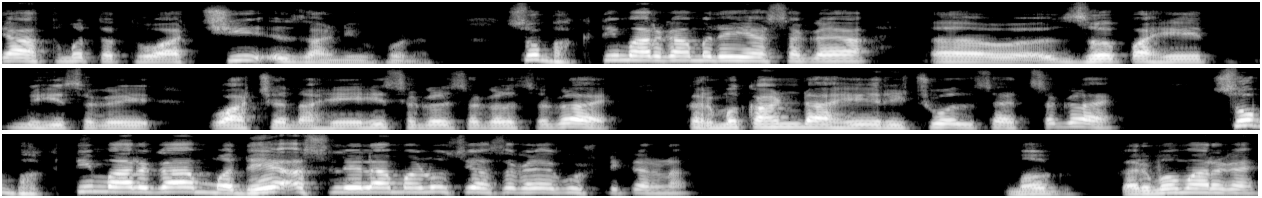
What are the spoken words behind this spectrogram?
त्या आत्मतत्वाची जाणीव होणं. सो भक्ती मार्गामध्ये या सगळ्या जप आहेत ही सगळे वाचन आहे हे सगळं सगळं सगळं आहे. कर्मकांड आहे रिच्युअल्स आहेत सगळं आहे. सो भक्ती मार्गामध्ये असलेला माणूस या सगळ्या गोष्टी करणार. मग कर्ममार्ग आहे.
